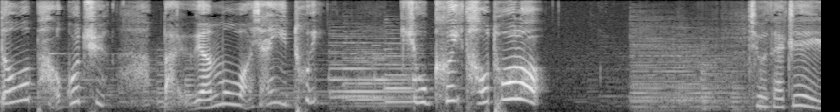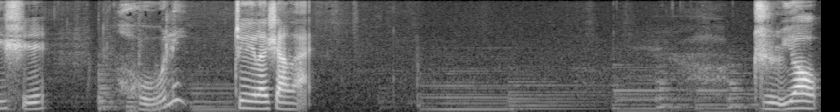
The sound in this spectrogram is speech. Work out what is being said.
等我跑过去，把原木往下一推，就可以逃脱了。就在这时，狐狸追了上来。只要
